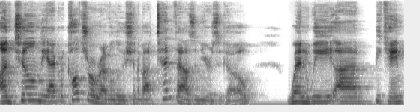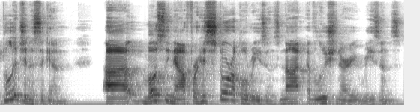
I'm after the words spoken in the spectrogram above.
until the agricultural revolution about 10,000 years ago, when we uh, became polygynous again. Uh, mostly now for historical reasons, not evolutionary reasons,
